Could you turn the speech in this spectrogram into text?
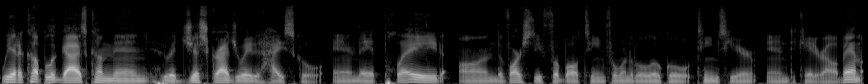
We had a couple of guys come in who had just graduated high school and they had played on the varsity football team for one of the local teams here in Decatur, Alabama.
